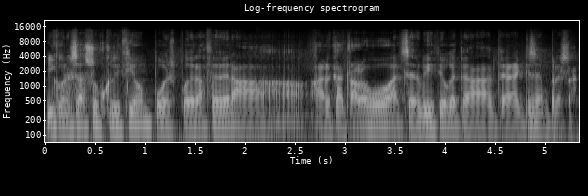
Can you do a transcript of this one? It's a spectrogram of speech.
y con esa suscripción pues poder acceder al catálogo, al servicio que te da, te da X empresa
